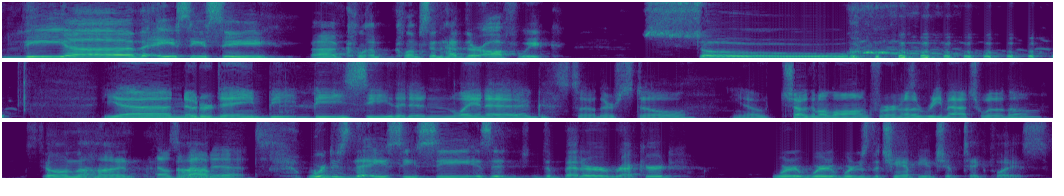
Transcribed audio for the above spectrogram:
the uh, the ACC uh, Clem- Clemson had their off week, so Yeah, Notre Dame beat BC. They didn't lay an egg, so they're still you know chugging along for another rematch with them. Still in the hunt. That was about Um, it. Where does the ACC? Is it the better record? Where where where does the championship take place?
